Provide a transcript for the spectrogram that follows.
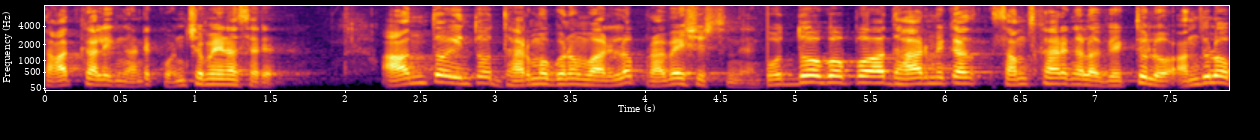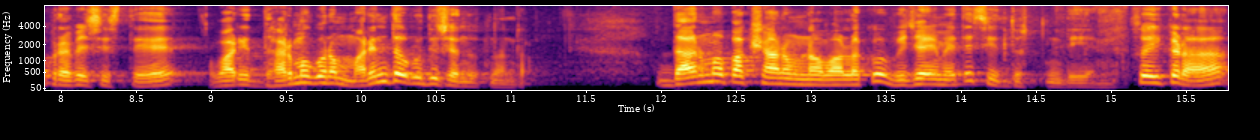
తాత్కాలికంగా అంటే కొంచెమైనా సరే అంతో ఇంతో ధర్మగుణం వారిలో ప్రవేశిస్తుంది కొద్దో గొప్ప ధార్మిక సంస్కారం గల వ్యక్తులు అందులో ప్రవేశిస్తే వారి ధర్మగుణం మరింత వృద్ధి చెందుతుందంట. ధర్మపక్షాన ఉన్న వాళ్ళకు విజయం అయితే సిద్ధిస్తుంది అని. సో ఇక్కడ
